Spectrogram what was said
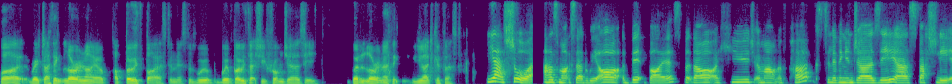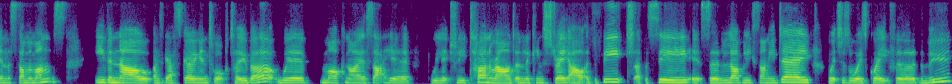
Well, Rachel, I think Lauren and I are, are both biased in this because we're, we're both actually from Jersey. But Lauren, I think you'd like to go first. Yeah, sure. As Mark said, we are a bit biased, but there are a huge amount of perks to living in Jersey, uh, especially in the summer months even now, I guess going into October, with Mark and I are sat here, we literally turn around and looking straight out at the beach, at the sea. It's a lovely sunny day, which is always great for the mood.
